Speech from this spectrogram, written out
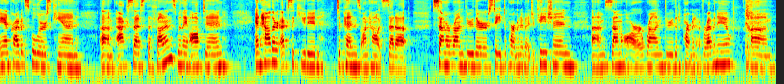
and private schoolers can um, access the funds when they opt in, and how they're executed depends on how it's set up. Some are run through their state Department of Education, um, some are run through the Department of Revenue, um,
